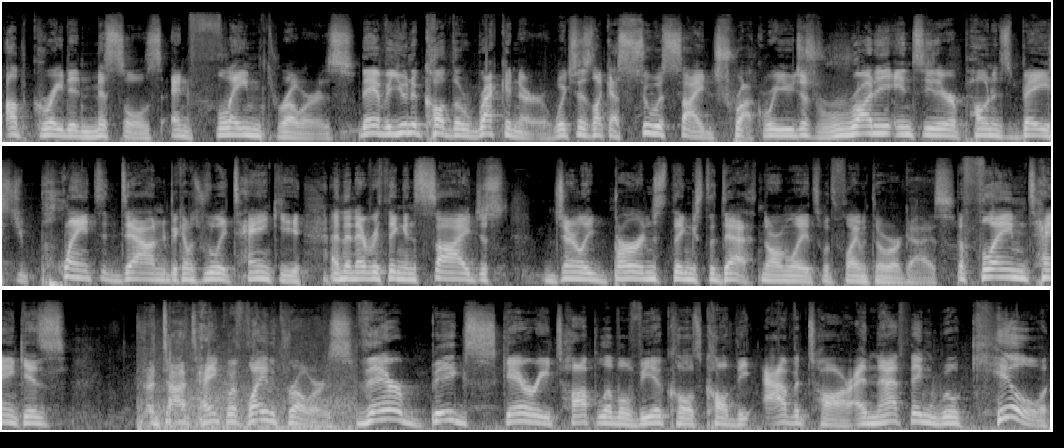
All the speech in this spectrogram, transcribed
upgraded missiles and flamethrowers. They have a unit called the Reckoner, which is like a suicide truck where you just run it into your opponent's base, you plant it down, it becomes really tanky, and then everything inside just generally burns things to death. Normally it's with flamethrower guys. The flame tank is a tank with flamethrowers. Their big, scary top level vehicle is called the Avatar, and that thing will kill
